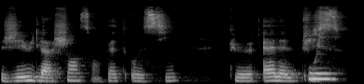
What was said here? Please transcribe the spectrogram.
j'ai eu de la chance en fait aussi que elle, elle puisse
